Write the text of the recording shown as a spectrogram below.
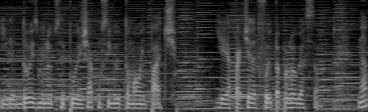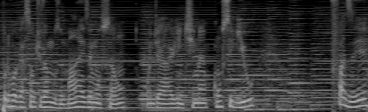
e dois minutos depois já conseguiu tomar o um empate e a partida foi para prorrogação. Na prorrogação tivemos mais emoção, onde a Argentina conseguiu fazer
